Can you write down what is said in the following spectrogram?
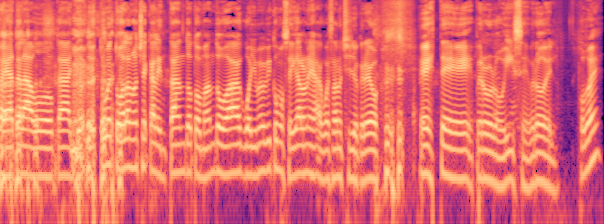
cállate la boca. Yo, yo estuve toda la noche calentando, tomando agua. Yo me vi como seis galones de agua esa noche, yo creo. Este, pero lo hice, brother. ¿Cómo es?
